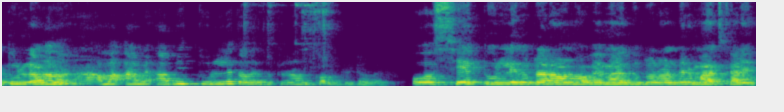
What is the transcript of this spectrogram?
তুললাম না? আমা- আমি আমি তুললে তবে দুটো রাউন্ড কমপ্লিট হবে। ও সে তুললে দুটো রাউন্ড হবে মানে দুটো রাউন্ডের মাঝখানে।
